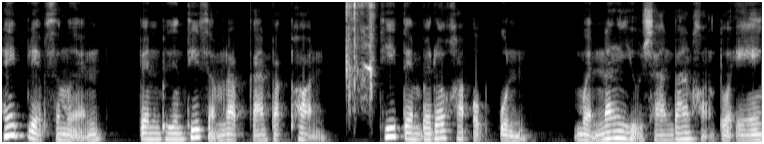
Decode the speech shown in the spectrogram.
ให้เปรียบเสมือนเป็นพื้นที่สำหรับการพักผ่อน ที่เต็มไปด้วยความอบอุ่น เหมือนนั่งอยู่ชานบ้านของตัวเอง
